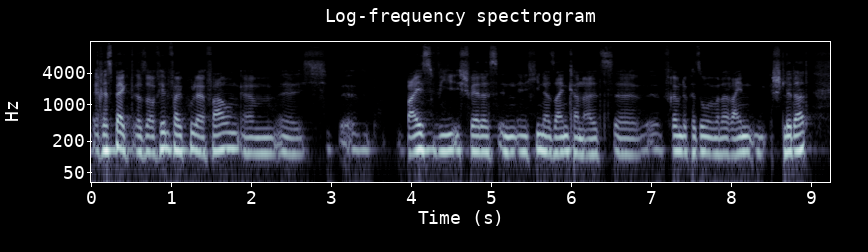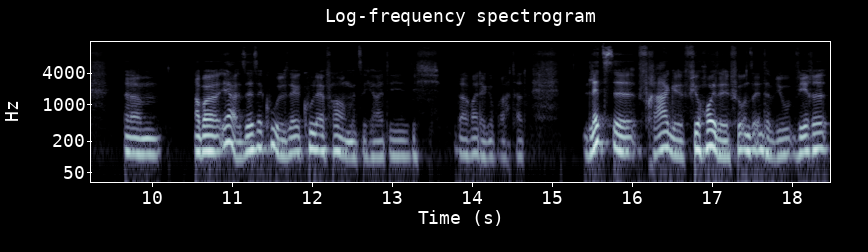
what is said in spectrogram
Respekt, also auf jeden Fall coole Erfahrung. Ähm, ich äh, weiß, wie schwer das in, in China sein kann als äh, fremde Person, wenn man da reinschlittert. Ähm, aber ja, sehr, sehr cool. Sehr coole Erfahrung mit Sicherheit, die dich da weitergebracht hat. Letzte Frage für heute, für unser Interview wäre,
